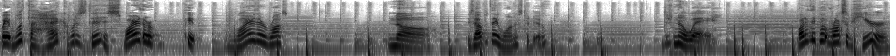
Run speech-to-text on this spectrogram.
Wait, what the heck? What is this? Why are there... Wait, why are there rocks? No. Is that what they want us to do? There's no way. Why did they put rocks up here?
